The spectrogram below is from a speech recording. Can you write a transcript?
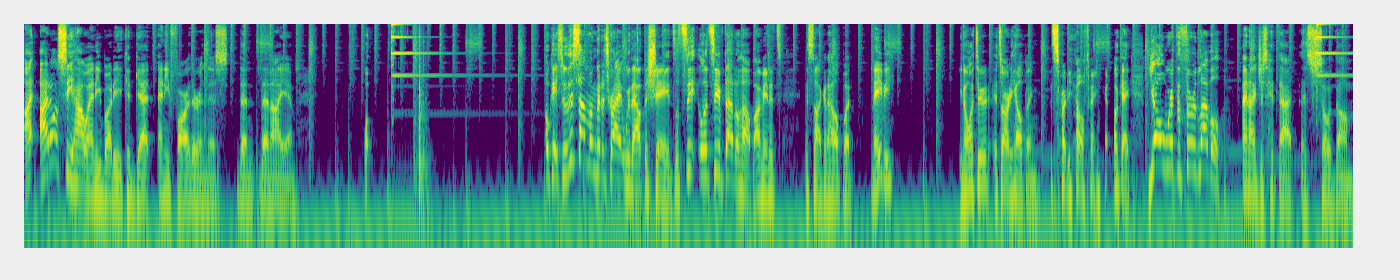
I, I don't see how anybody could get any farther in this than than I am. Well, okay, so this time I'm gonna try it without the shades. Let's see let's see if that'll help. I mean it's it's not gonna help, but maybe. You know what, dude? It's already helping. It's already helping. Okay. Yo, we're at the third level. And I just hit that. It's so dumb.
